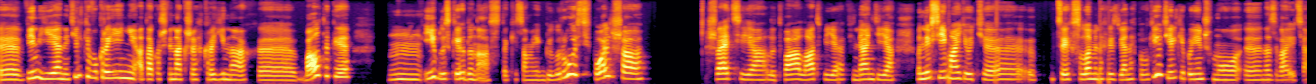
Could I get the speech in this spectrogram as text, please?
е, Він є не тільки в Україні, а також в інакших країнах е, Балтики і близьких до нас, такі самі як Білорусь, Польща, Швеція, Литва, Латвія, Фінляндія. Вони всі мають е, цих солом'яних різдвяних павуків, тільки по-іншому е, називаються.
